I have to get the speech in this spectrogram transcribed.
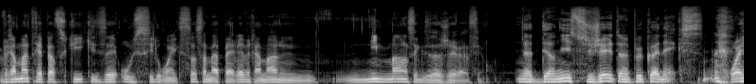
vraiment très particulier qu'ils aient aussi loin que ça. Ça m'apparaît vraiment une- une immense exagération. Notre dernier sujet est un peu connexe. Oui.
